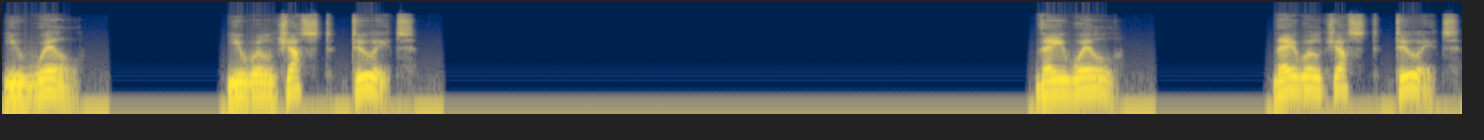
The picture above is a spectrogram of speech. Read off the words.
You will. You will just do it. They will. They will just do it.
